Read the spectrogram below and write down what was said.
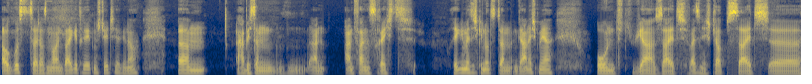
August 2009 beigetreten steht hier, genau. Ähm, habe ich dann an, anfangs recht regelmäßig genutzt, dann gar nicht mehr. Und ja, seit, weiß nicht, ich glaube, seit äh,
